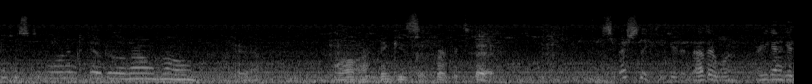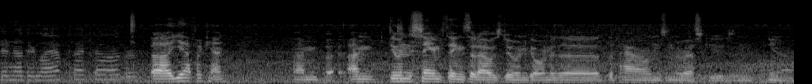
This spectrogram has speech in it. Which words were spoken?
I just didn't want him to go to the wrong home. Well, I think he's a perfect fit. Especially if you get another one. Are you gonna get another lab type dog or? Uh, yeah, if I can. I'm I'm doing the same things that I was doing, going to the the pounds and the rescues, and you know,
